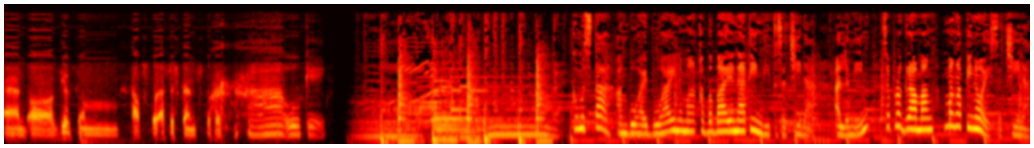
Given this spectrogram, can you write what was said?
and uh, give some help or assistance to her. Ah, okay. Kumusta ang buhay-buhay ng mga kababayan natin dito sa China? Alamin sa programang Mga Pinoy sa China.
